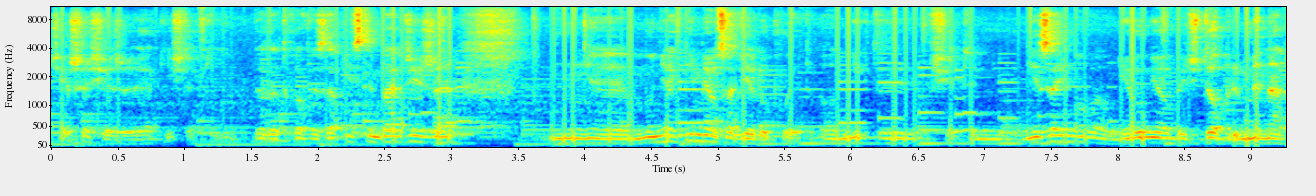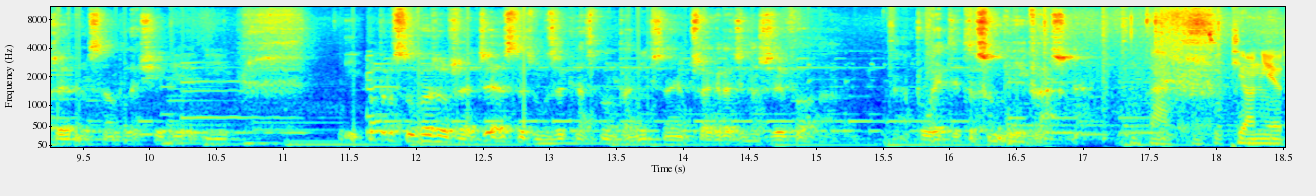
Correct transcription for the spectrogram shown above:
Cieszę się, że jakiś taki dodatkowy zapis, tym bardziej, że mm, Muniak nie miał za wielu płyt. On nigdy się tym nie zajmował, nie umiał być dobrym menadżerem sam dla siebie i, i po prostu uważał, że jazz to jest muzyka spontaniczna, ją trzeba grać na żywo, a, a płyty to są mniej ważne. Tak, to pionier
